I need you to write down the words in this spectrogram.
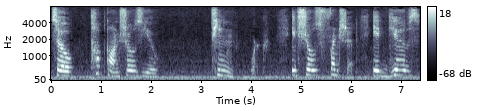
so Top Gun shows you teamwork. It shows friendship. It gives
